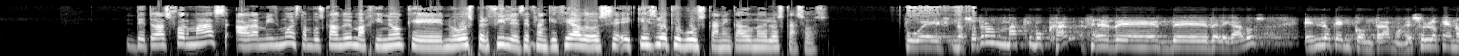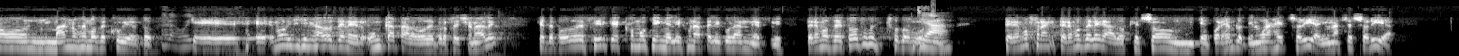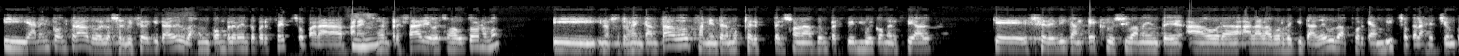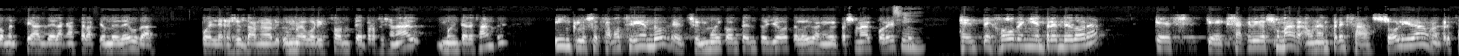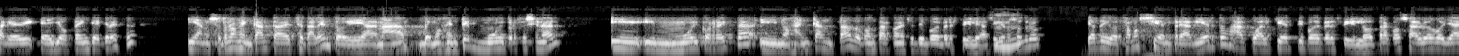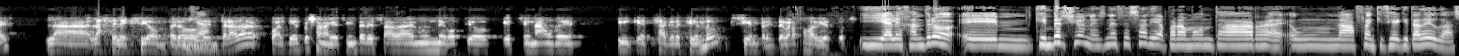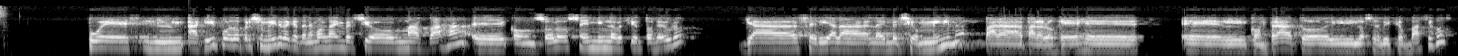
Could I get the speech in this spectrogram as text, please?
De todas formas, ahora mismo están buscando, imagino, que nuevos perfiles de franquiciados. Eh, ¿Qué es lo que buscan en cada uno de los casos? Pues nosotros más que buscar eh, de, delegados es lo que encontramos, eso es lo que más nos hemos descubierto, que eh, hemos llegado a tener un catálogo de profesionales que te puedo decir que es como quien elige una película en Netflix. Tenemos de todo y todo mundo tenemos, tenemos delegados que son, que por ejemplo tienen una gestoría y una asesoría y han encontrado en los servicios de quita de deudas un complemento perfecto para, para esos empresarios, esos autónomos, y, nosotros encantados. También tenemos personas de un perfil muy comercial que se dedican exclusivamente ahora a la labor de quita deudas porque han visto que la gestión comercial de la cancelación de deudas pues les resulta un, nuevo horizonte profesional muy interesante. Incluso estamos teniendo, estoy muy contento yo, te lo digo a nivel personal por esto, gente joven y emprendedora que, es, que se ha querido sumar a una empresa sólida, una empresa que, ellos ven que crece, y a nosotros nos encanta este talento y además vemos gente muy profesional y, muy correcta y nos ha encantado contar con este tipo de perfiles. Así que nosotros, ya te digo, estamos siempre abiertos a cualquier tipo de perfil. Otra cosa luego ya es la, selección, pero de entrada cualquier persona que esté interesada en un negocio que esté en auge y que está creciendo siempre, de brazos abiertos. Y Alejandro, eh, ¿qué inversión es necesaria para montar eh, una franquicia de quitadeudas? Pues mm, aquí puedo presumir de que tenemos la inversión más baja, eh, con solo 6.900 euros. ya sería la, inversión mínima para, para lo que es eh, el contrato y los servicios básicos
